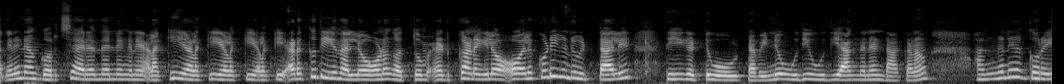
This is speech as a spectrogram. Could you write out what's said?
അങ്ങനെ ഞാൻ കുറച്ച് നേരം തന്നെ ഇങ്ങനെ ഇളക്കി ഇളക്കി ഇളക്കി ഇളക്കി. ഇടയ്ക്ക് തീ നല്ലോണം കത്തും. ഇടക്കാണെങ്കിൽ ഓലക്കൊടി ഇങ്ങോട്ട് വിട്ടാൽ തീ കെട്ടു പോകും കേട്ടോ. പിന്നെ ഊതി ഊതി അങ്ങനെ ഉണ്ടാക്കണം. അങ്ങനെ കുറേ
